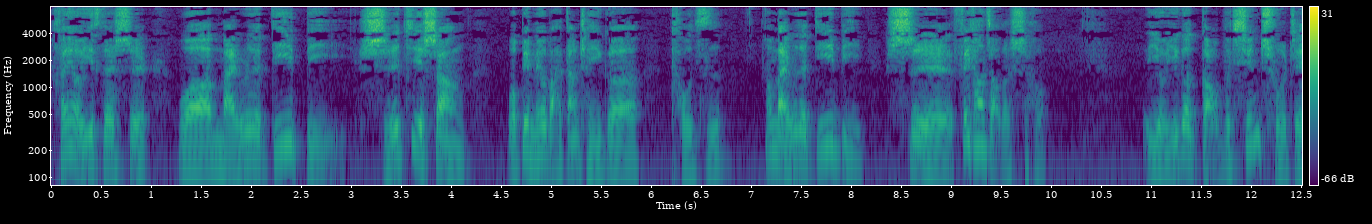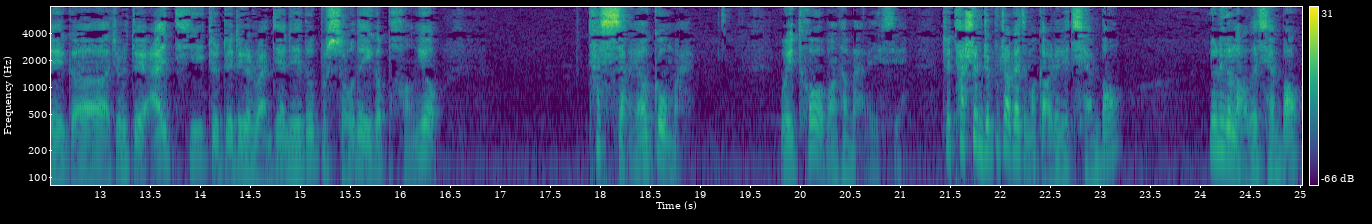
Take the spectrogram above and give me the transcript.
很有意思的是，我买入的第一笔，实际上我并没有把它当成一个投资。我买入的第一笔是非常早的时候。有一个搞不清楚这个，就是对 IT 就对这个软件这些都不熟的一个朋友，他想要购买，委托我帮他买了一些，就他甚至不知道该怎么搞这个钱包，用那个老的钱包，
